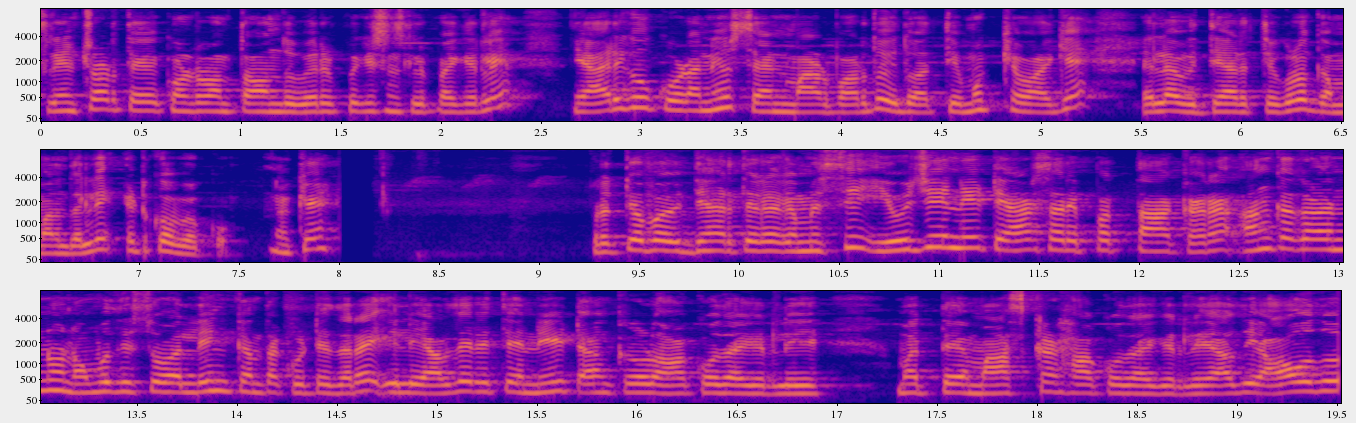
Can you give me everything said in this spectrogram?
ಸ್ಕ್ರೀನ್ಶಾಟ್ ತೆಗೆದುಕೊಂಡಿರುವಂಥ ಒಂದು ವೆರಿಫಿಕೇಷನ್ ಸ್ಲಿಪ್ ಆಗಿರಲಿ, ಯಾರಿಗೂ ಕೂಡ ನೀವು ಸೆಂಡ್ ಮಾಡಬಾರ್ದು. ಇದು ಅತಿ ಮುಖ್ಯವಾಗಿ ಎಲ್ಲ ವಿದ್ಯಾರ್ಥಿಗಳು ಗಮನದಲ್ಲಿ ಇಟ್ಕೋಬೇಕು. ಓಕೆ ಪ್ರತಿಯೊಬ್ಬ ವಿದ್ಯಾರ್ಥಿಗಳ ಗಮನಿಸಿ ಯು ಜಿ ನೀಟ್ ಎರಡು ಸಾವಿರದ ಇಪ್ಪತ್ನಾಲ್ಕರ ಅಂಕಗಳನ್ನು ನಮೂದಿಸುವ ಲಿಂಕ್ ಅಂತ ಕೊಟ್ಟಿದ್ದಾರೆ. ಇಲ್ಲಿ ಯಾವುದೇ ರೀತಿಯ ನೀಟ್ ಅಂಕಗಳು ಹಾಕೋದಾಗಿರಲಿ, ಮತ್ತು ಮಾಸ್ಕ್ ಕಾರ್ಡ್ ಹಾಕೋದಾಗಿರಲಿ, ಅದು ಯಾವುದು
